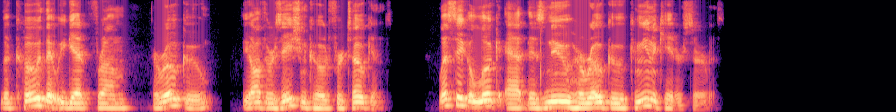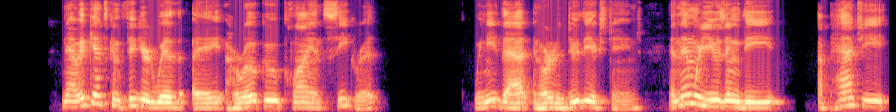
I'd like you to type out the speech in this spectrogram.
the code that we get from Heroku, the authorization code for tokens. Let's take a look at this new Heroku communicator service. Now it gets configured with a Heroku client secret. We need that in order to do the exchange. And then we're using the Apache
